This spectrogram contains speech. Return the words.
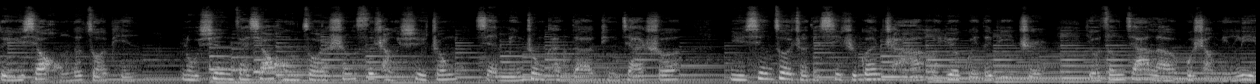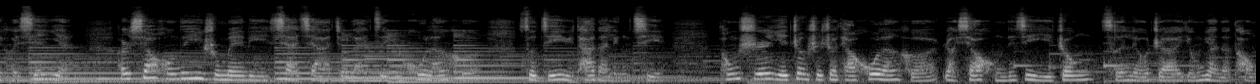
对于萧红的作品，鲁迅在《萧红作生死场序》中简明中肯地评价说。女性作者的细致观察和越轨的笔致，又增加了不少名利和鲜艳，而萧红的艺术魅力恰恰就来自于呼兰河所给予她的灵气，同时也正是这条呼兰河让萧红的记忆中存留着永远的痛。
